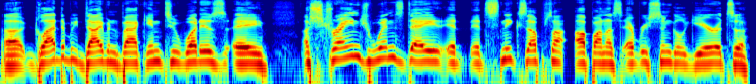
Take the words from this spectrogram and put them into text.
uh, glad to be diving back into what is a a strange Wednesday. It, it sneaks up up on us every single year. It's a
